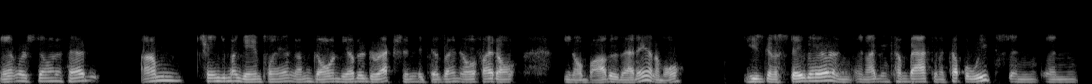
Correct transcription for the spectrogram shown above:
antlers still in his head, I'm changing my game plan. I'm going the other direction because I know if I don't, you know, bother that animal, he's going to stay there and, and I can come back in a couple weeks and, and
